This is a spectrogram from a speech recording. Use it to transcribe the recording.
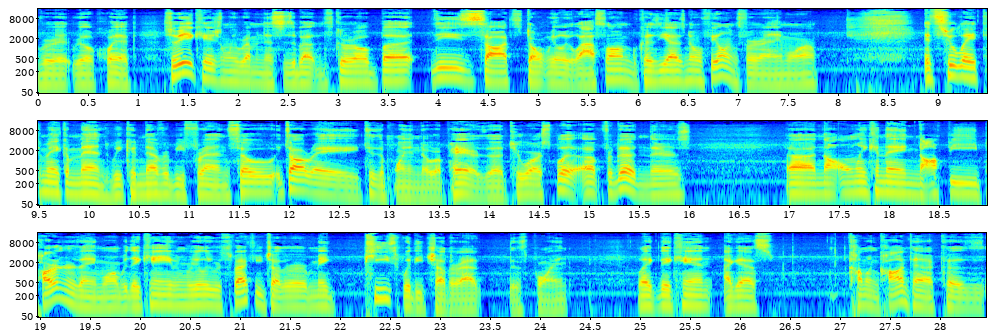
over it real quick. So he occasionally reminisces about this girl, but these thoughts don't really last long because he has no feelings for her anymore. It's too late to make amends. We could never be friends. So it's already to the point of no repair. The two are split up for good, and there's uh, not only can they not be partners anymore, but they can't even really respect each other or make peace with each other at this point. Like they can't, I guess, come in contact because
